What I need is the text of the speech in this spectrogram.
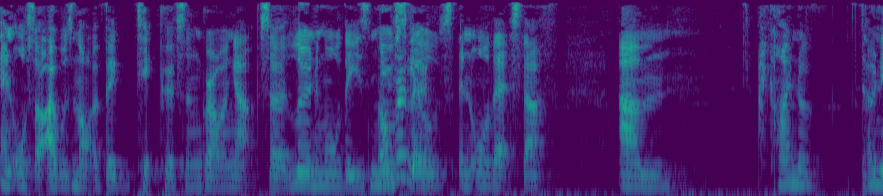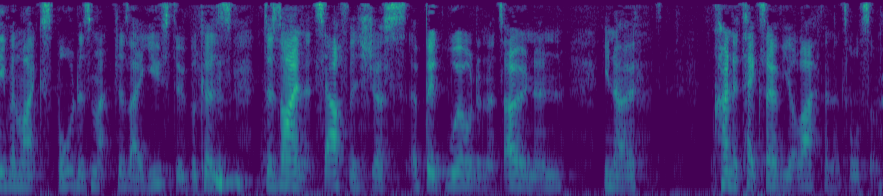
and also I was not a big tech person growing up, so learning all these new Oh, really? skills and all that stuff, um, I kind of don't even like sport as much as I used to because design itself is just a big world in its own, and you know, kind of takes over your life, and it's awesome.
